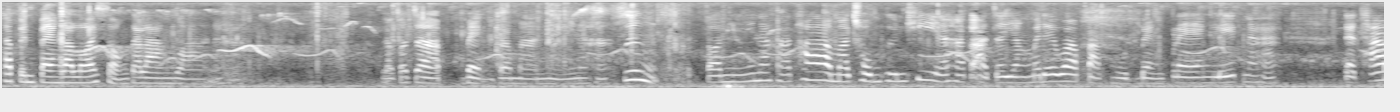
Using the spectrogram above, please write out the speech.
ถ้าเป็นแปลงละ102ตารางวานะคะแล้วก็จะแบ่งประมาณนี้นะคะ ซึ่งตอนนี้นะคะถ้ามาชมพื้นที่นะคะ ก็อาจจะยังไม่ได้ว่าปักหมุดแบ่งแปลงเล็กนะคะ แต่ถ้า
